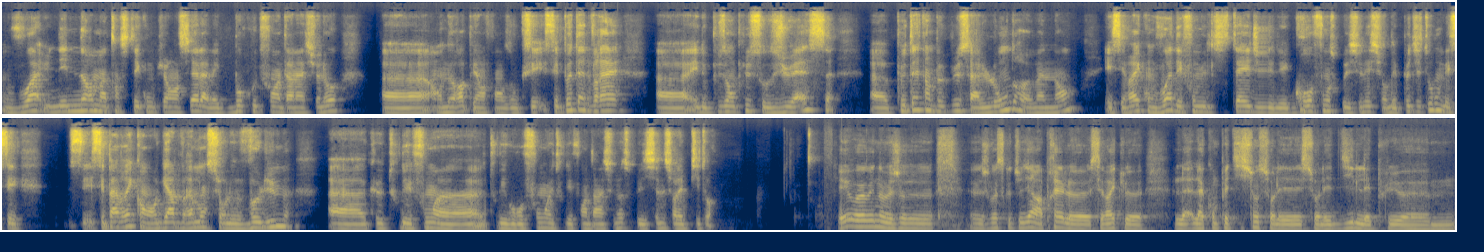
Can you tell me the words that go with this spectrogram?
on voit une énorme intensité concurrentielle avec beaucoup de fonds internationaux en Europe et en France. Donc c'est peut-être vrai et de plus en plus aux US, euh, peut-être un peu plus à Londres maintenant. Et c'est vrai qu'on voit des fonds multistage et des gros fonds se positionner sur des petits tours, mais c'est c'est pas vrai quand on regarde vraiment sur le volume euh, que tous les fonds, euh, tous les gros fonds et tous les fonds internationaux se positionnent sur les petits tours. Oui, ouais, non, je, je vois ce que tu veux dire. Après, c'est vrai que la, compétition sur les sur les deals les plus euh,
